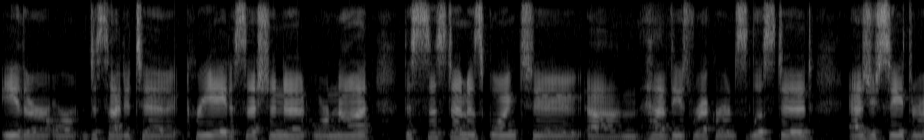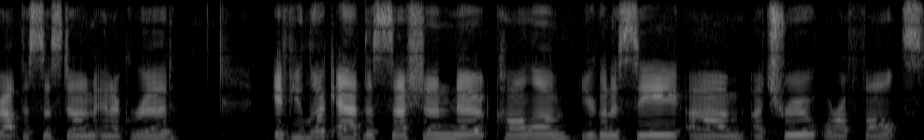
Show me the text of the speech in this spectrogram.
either or decided to create a session note or not, the system is going to um, have these records listed as you see throughout the system in a grid. If you look at the session note column, you're going to see um, a true or a false.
